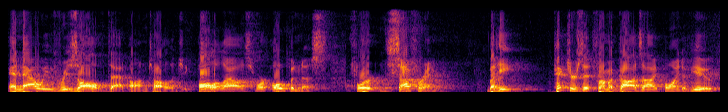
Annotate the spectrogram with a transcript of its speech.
and now we've resolved that ontology. Paul allows for openness, for suffering, but he pictures it from a God's eye point of view.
